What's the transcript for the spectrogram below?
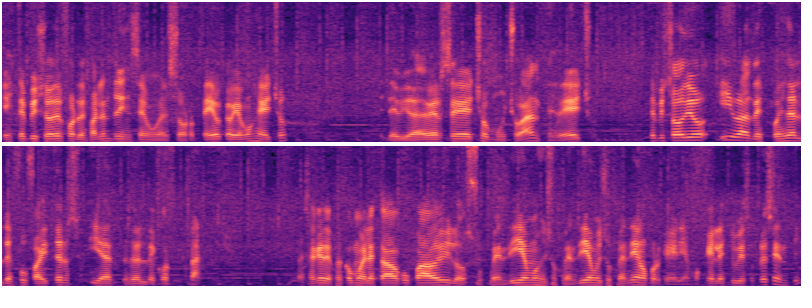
este episodio de For the Fallen Dream, según el sorteo que habíamos hecho, debió de haberse hecho mucho antes, de hecho. Este episodio iba después del de Foo Fighters y antes del de Corpse Pasa que después como él estaba ocupado y lo suspendíamos y suspendíamos y suspendíamos porque queríamos que él estuviese presente,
